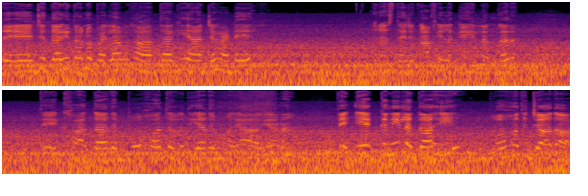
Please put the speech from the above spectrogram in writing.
ਤੇ ਜਿੱਦਾਂ ਕਿ ਤੁਹਾਨੂੰ ਪਹਿਲਾਂ ਵਿਖਾਤਾ ਕਿ ਅੱਜ ਸਾਡੇ ਰਸਤੇ 'ਚ ਕਾਫੀ ਲੱਗੇ ਲੰਗਰ ਤੇ ਖਾਦਾ ਤੇ ਬਹੁਤ ਵਧੀਆ ਤੇ ਮਜ਼ਾ ਆ ਗਿਆ ਨਾ। ਤੇ ਇੱਕ ਨਹੀਂ ਲੱਗਾ ਸੀ ਬਹੁਤ ਜ਼ਿਆਦਾ।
